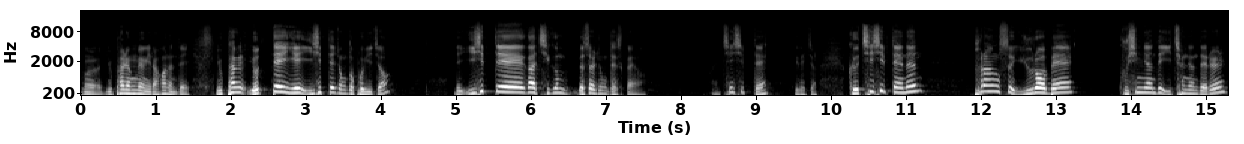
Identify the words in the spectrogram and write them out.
어, 68혁명이라고 하는데 68 요때에 20대 정도 보이죠? 20대가 지금 몇 살 정도 됐을까요? 70대 됐죠. 그 70대는 프랑스 유럽의 90년대 2000년대를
